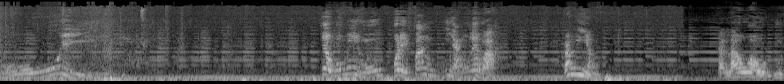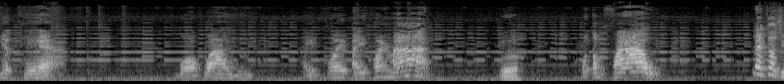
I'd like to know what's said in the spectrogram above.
โอ้ยเจ้าบ่มีหูบ่ได้ฟังอีหยังเลยวะฟังอีหยังกันเล่าเอาอยู่เดียแท้บอกว่า ให้ค่อยไปค่อยมาเออบ่ต้องฟ้าว แล้วเจ้าสิ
